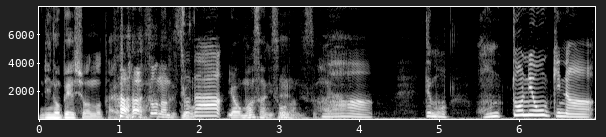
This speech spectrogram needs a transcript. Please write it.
リノベーションのタイミング。が そうなんです本当だ。いやまさにそうなんです。はい。まあでも本当に大きな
